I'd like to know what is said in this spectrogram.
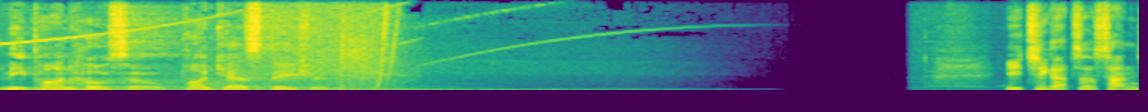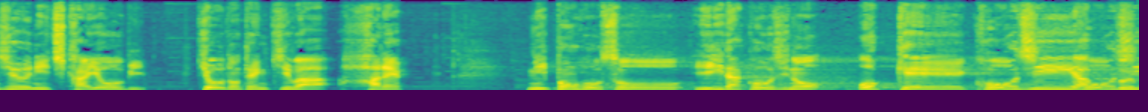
Nippon Hoso Podcast Station. 1月30日火曜日。今日の天気は晴れ。日本放送飯田浩二の OK 工事アップ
